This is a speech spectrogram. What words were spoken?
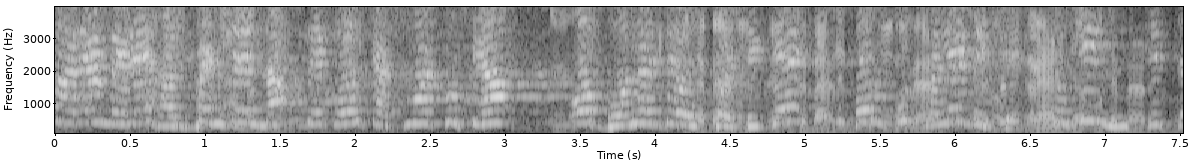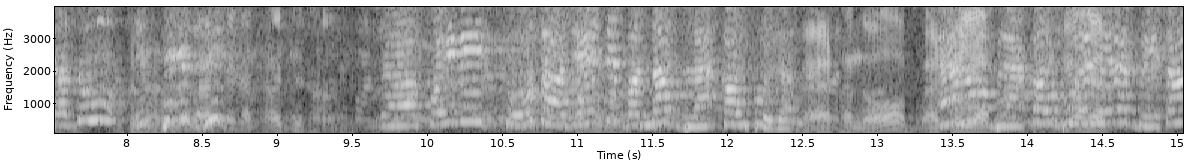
ਮਾਰਿਆ ਮੇਰੇ ਹਸਬੰਡ ਦੇ ਨੱਕ ਦੇ ਕੋਲ ਚਸ਼ਮਾ ਟੁੱਟਿਆ ਉਹ ਬੋਨਟ ਦੇ ਉੱਪਰ ਡਿੱਗੇ ਔਰ ਉਹ ਥੱਲੇ ਡਿੱਗੇ। ਕਿਉਂਕਿ ਜਦੋਂ ਇੱਥੇ ਕੋਈ ਵੀ ਚੋਟ ਆ ਜਾਏ ਤੇ ਬੰਦਾ ਬਲੈਕ ਆਊਟ ਹੋ ਜਾਂਦਾ। ਬੈਠਣ ਦੋ ਬੈਠੇ ਯਾਰ ਬਲੈਕ ਆਊਟ ਹੋਇਆ ਮੇਰਾ ਬੇਟਾ।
